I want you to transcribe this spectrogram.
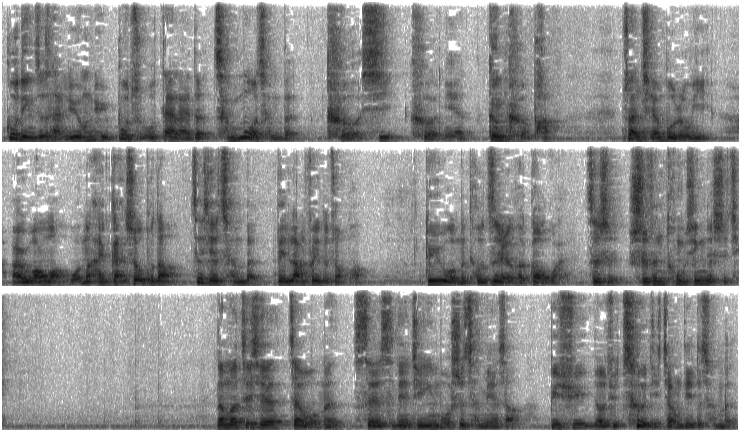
固定资产利用率不足带来的沉没成本，可惜、可怜、更可怕。赚钱不容易，而往往我们还感受不到这些成本被浪费的状况。对于我们投资人和高管，这是十分痛心的事情。那么，这些在我们 4S 店经营模式层面上，必须要去彻底降低的成本。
